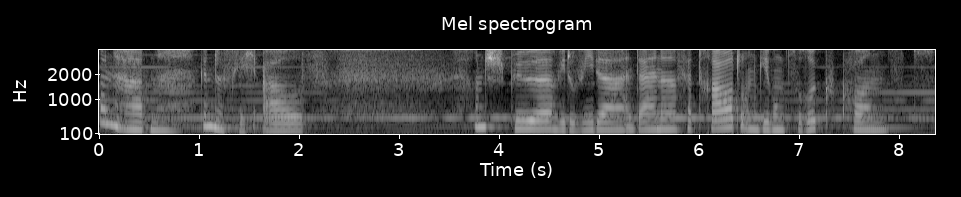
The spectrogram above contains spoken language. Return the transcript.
und atme genüsslich aus. Und spür, wie du wieder in deine vertraute Umgebung zurückkommst,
